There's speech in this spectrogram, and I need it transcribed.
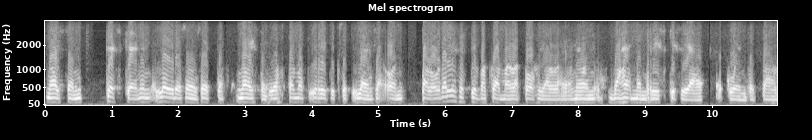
näissä nyt keskeinen löydös on se, että naisten johtamat yritykset yleensä on taloudellisesti vakaammalla pohjalla ja ne on vähemmän riskisiä kuin tota,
